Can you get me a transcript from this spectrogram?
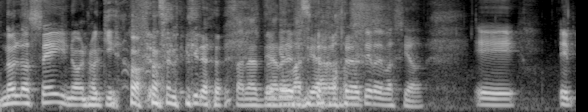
no lo sé y no, no quiero, no quiero Fanatear no quiero demasiado. fanatear demasiado. Eh, eh,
